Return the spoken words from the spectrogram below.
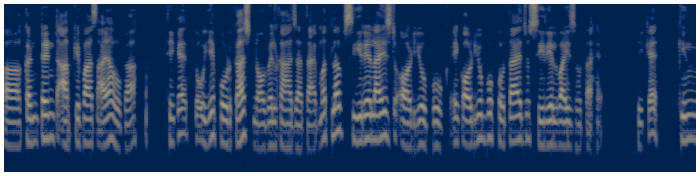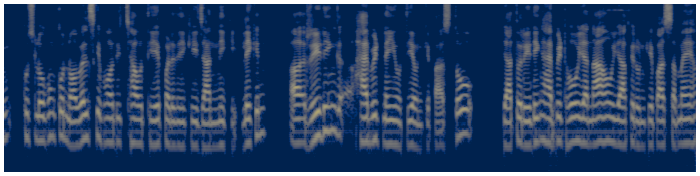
कंटेंट आपके पास आया होगा ठीक है? तो ये पॉडकास्ट नॉवेल कहा जाता है। मतलब सीरियलाइज्ड ऑडियो बुक एक ऑडियो बुक होता है जो सीरियल वाइज होता है, ठीक है? किन, कुछ लोगों को नॉवेल्स की बहुत इच्छा होती है पढ़ने की, जानने की, लेकिन रीडिंग हैबिट नहीं होती है उनके पास। तो या तो रीडिंग हैबिट हो या ना हो, या फिर उनके पास समय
